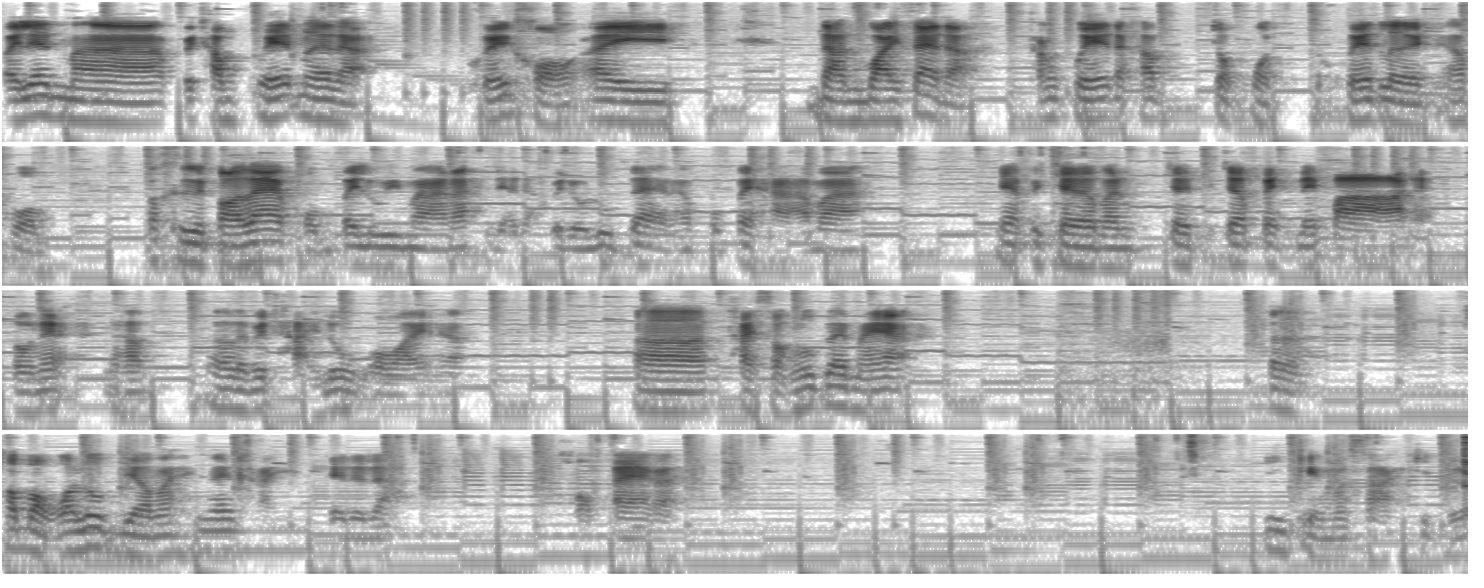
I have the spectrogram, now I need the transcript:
ไปเล่นมาไปทำเควสมาเลยแหละเควสของไอ้ดันไวแซดอะทั้งเควสนะครับ จบหมดเควสเลยนะครับผมก็คือตอนแรกผมไปลุยมานะ เดี๋ยวไปดูรูปแรกนะครับ ผมไปหามา เนี่ยไปเจอมันเจอเจอเป็ดในป่าเนี่ยตรงเนี้ยนะครับก็เลยไปถ่ายรูปเอาไว้นะอ่าถ่ายสองรูปได้ไหมอะเออเขาบอกว่ารูปเดียวไหมเงื่อนไขเดี๋ยวเดี๋ยวเดี๋ยวขอแปลกัน ยิ่งเก่งภาษาอังกฤษด้วย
